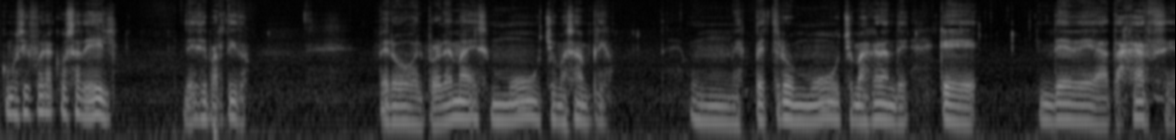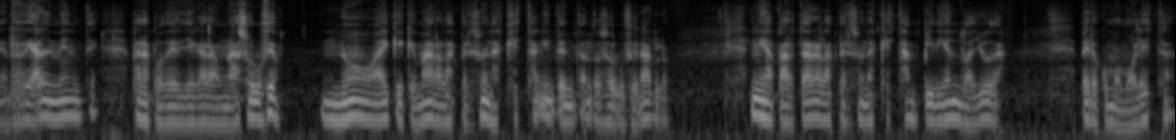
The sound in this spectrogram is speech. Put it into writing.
como si fuera cosa de él, de ese partido. Pero el problema es mucho más amplio, un espectro mucho más grande que debe atajarse realmente para poder llegar a una solución. No hay que quemar a las personas que están intentando solucionarlo, ni apartar a las personas que están pidiendo ayuda. Pero como molesta,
